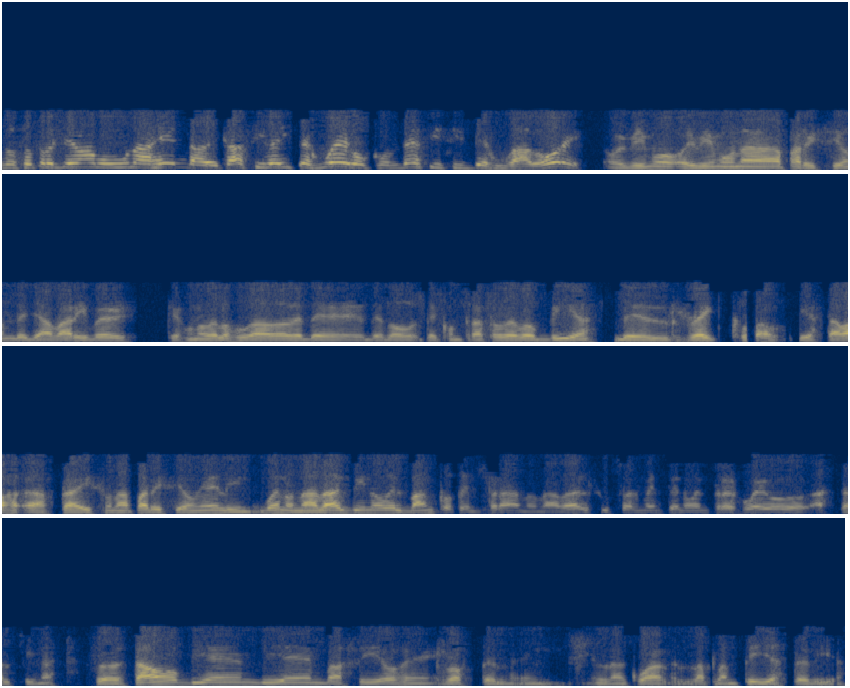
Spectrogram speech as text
nosotros llevamos una agenda de casi 20 juegos con déficit de jugadores. Hoy vimos hoy vimos una aparición de Javari Berg, que es uno de los jugadores de, de, contrato de dos vías del Red Club, y estaba hasta hizo una aparición él. Y bueno, Nadal vino del banco temprano. Nadal usualmente no entra al juego hasta el final. Pero estamos bien, bien vacíos en roster, en, en la cual la plantilla este día.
